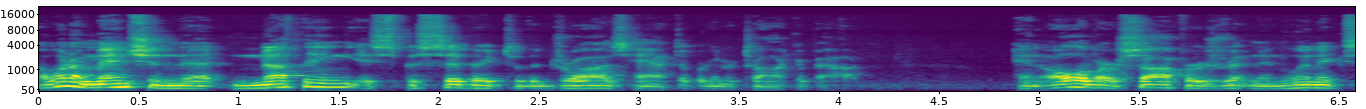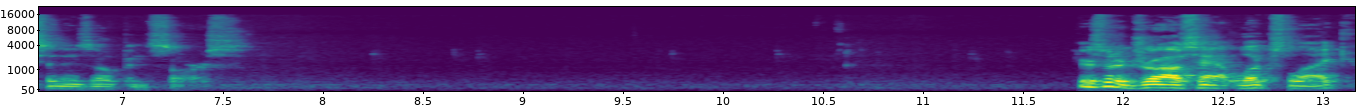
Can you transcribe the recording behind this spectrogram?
I want to mention that nothing is specific to the DRAWS hat that we're going to talk about. And all of our software is written in Linux and is open source. Here's what a DRAWS hat looks like.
